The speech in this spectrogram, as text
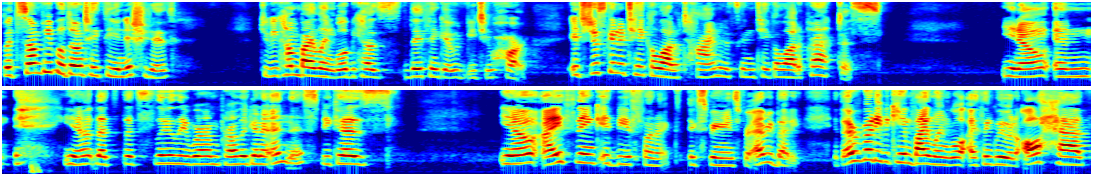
But some people don't take the initiative to become bilingual because they think it would be too hard. It's just going to take a lot of time and it's going to take a lot of practice. You know, and you know that's that's literally where I'm probably going to end this because you know, I think it'd be a fun ex- experience for everybody. If everybody became bilingual, I think we would all have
